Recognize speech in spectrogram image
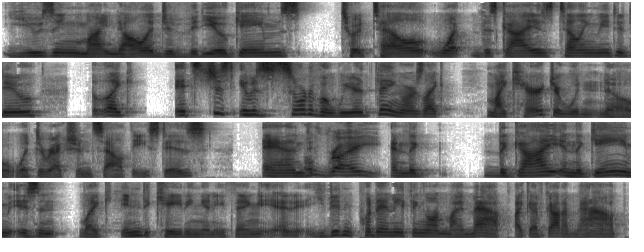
using my knowledge of video games to tell what this guy is telling me to do. Like it's just it was sort of a weird thing where it's like my character wouldn't know what direction southeast is. And oh, right. And the the guy in the game isn't like indicating anything. He didn't put anything on my map. Like I've got a map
